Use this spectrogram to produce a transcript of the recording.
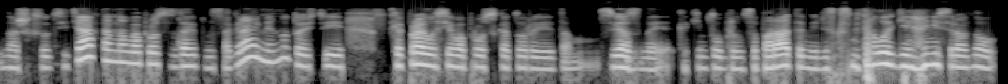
в наших соцсетях, там нам вопросы задают в Инстаграме, ну, то есть, и, как правило, все вопросы, которые там связаны каким-то образом с аппаратами или с косметологией, они все равно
